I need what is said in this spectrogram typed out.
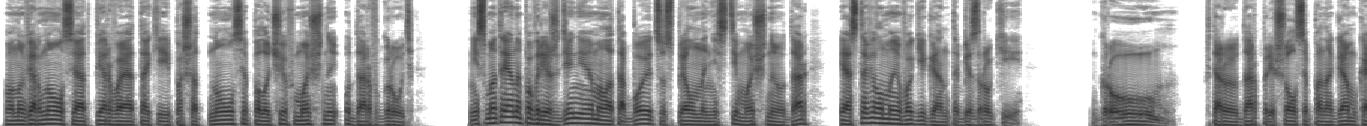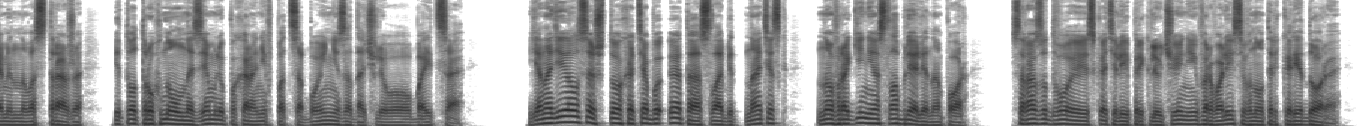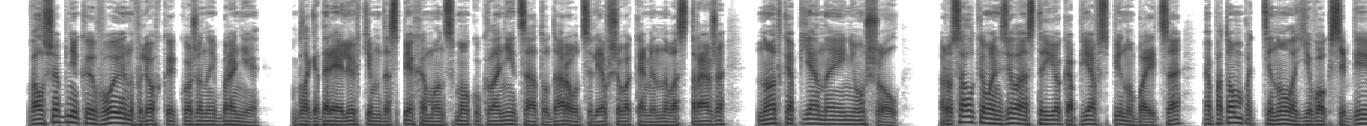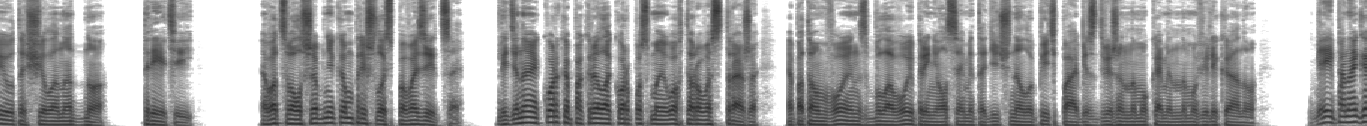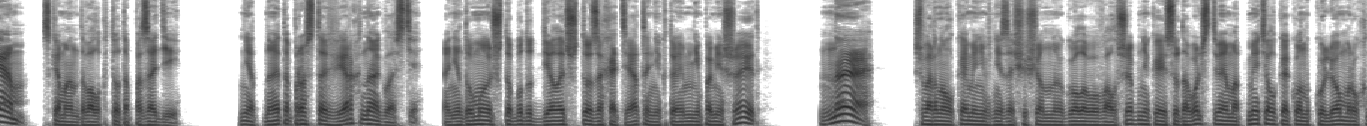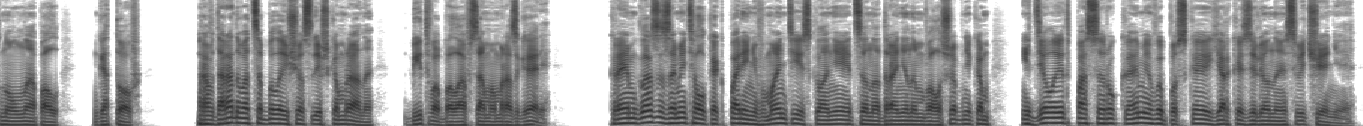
Он увернулся от первой атаки и пошатнулся, получив мощный удар в грудь. Несмотря на повреждения, молотобоец успел нанести мощный удар и оставил моего гиганта без руки. «Грум!» Второй удар пришелся по ногам каменного стража, и тот рухнул на землю, похоронив под собой незадачливого бойца. Я надеялся, что хотя бы это ослабит натиск, но враги не ослабляли напор. Сразу двое искателей приключений ворвались внутрь коридора. Волшебник и воин в легкой кожаной броне. Благодаря легким доспехам он смог уклониться от удара уцелевшего каменного стража, но от копья Наи не ушел. Русалка вонзила острие копья в спину бойца, а потом подтянула его к себе и утащила на дно. Третий. А вот с волшебником пришлось повозиться. Ледяная корка покрыла корпус моего второго стража, а потом воин с булавой принялся методично лупить по обездвиженному каменному великану. «Бей по ногам!» — скомандовал кто-то позади. Нет, ну это просто верх наглости. Они думают, что будут делать, что захотят, и никто им не помешает. «На!» — швырнул камень в незащищенную голову волшебника и с удовольствием отметил, как он кулем рухнул на пол. Готов. Правда, радоваться было еще слишком рано. Битва была в самом разгаре. Краем глаза заметил, как парень в мантии склоняется над раненым волшебником и делает пасы руками, выпуская ярко-зеленое свечение.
